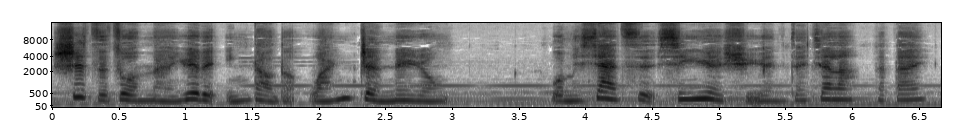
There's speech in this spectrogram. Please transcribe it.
狮子座满月的引导的完整内容，我们下次新月许愿再见啦，拜拜。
